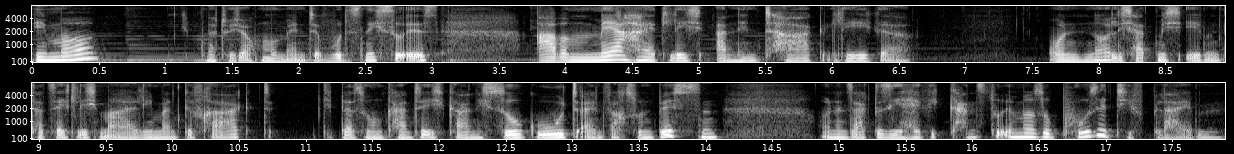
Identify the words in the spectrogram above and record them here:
immer, es gibt natürlich auch Momente, wo das nicht so ist, aber mehrheitlich an den Tag lege. Und neulich hat mich eben tatsächlich mal jemand gefragt, die Person kannte ich gar nicht so gut, einfach so ein bisschen. Und dann sagte sie, hey, wie kannst du immer so positiv bleiben?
